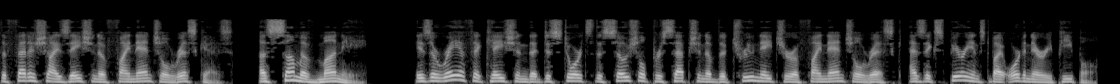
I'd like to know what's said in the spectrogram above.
the fetishization of financial risk as a sum of money is a reification that distorts the social perception of the true nature of financial risk, as experienced by ordinary people.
